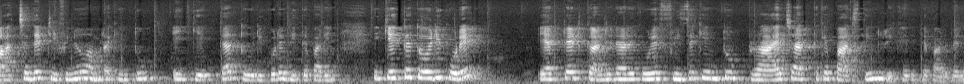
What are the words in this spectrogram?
বাচ্চাদের টিফিনেও আমরা কিন্তু এই কেকটা তৈরি করে দিতে পারি। এই কেকটা তৈরি করে এয়ারটাইট কন্টেনারে করে ফ্রিজে কিন্তু প্রায় চার থেকে পাঁচ দিন রেখে দিতে পারবেন।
